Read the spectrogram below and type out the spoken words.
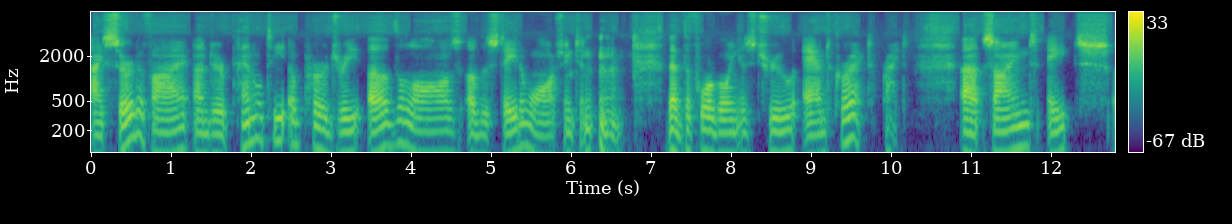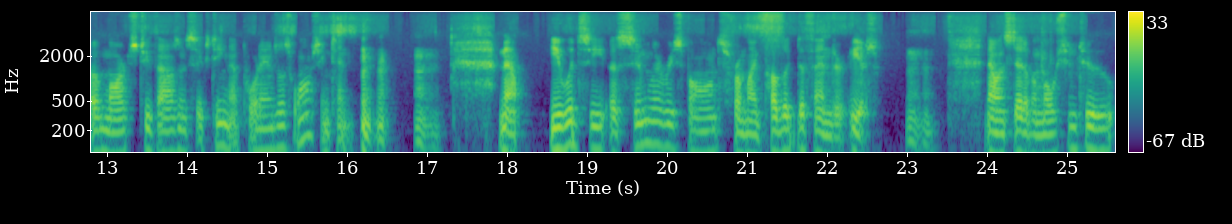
I certify under penalty of perjury of the laws of the state of Washington that the foregoing is true and correct. Right. Uh, signed 8 of March 2016 at Port Angeles, Washington. Mhm, mhm. Now, you would see a similar response from my public defender. Yes. hmm Now, instead of a motion to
